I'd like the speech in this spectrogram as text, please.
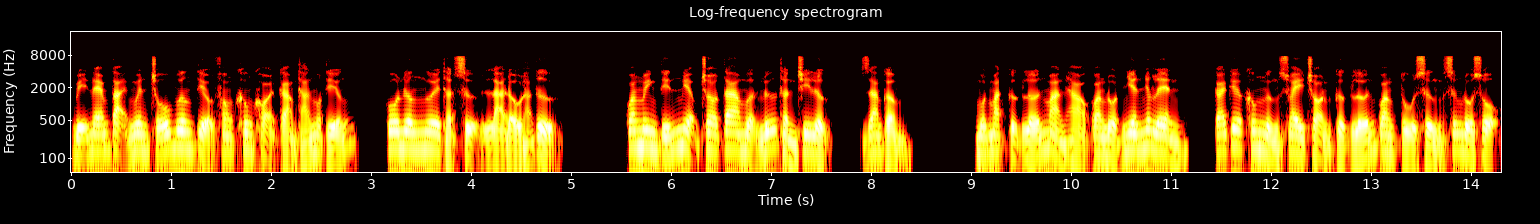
Bị ném tại nguyên chỗ Vương Tiểu Phong không khỏi cảm thán một tiếng, cô nương ngươi thật sự là đầu hán tử. Quang Minh tín niệm cho ta mượn nữ thần chi lực, giam cầm. Một mặt cực lớn màn hào quang đột nhiên nhấc lên, cái kia không ngừng xoay tròn cực lớn quang tù sừng sững đồ sộ,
